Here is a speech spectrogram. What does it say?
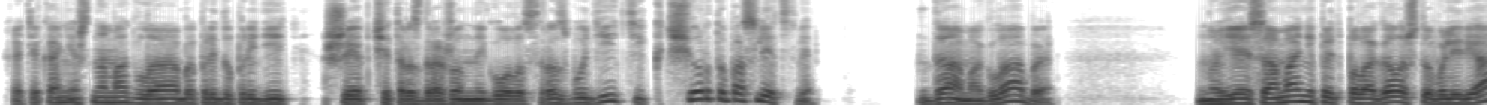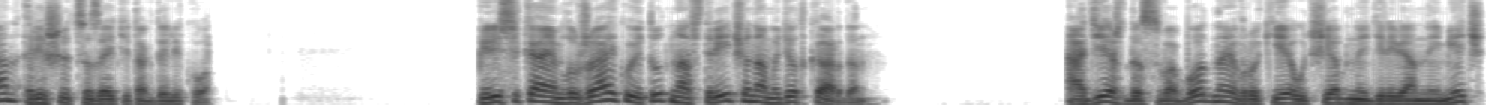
Хотя, конечно, могла бы предупредить, шепчет раздраженный голос, разбудить и к черту последствия. Да, могла бы, но я и сама не предполагала, что Валериан решится зайти так далеко. Пересекаем лужайку, и тут навстречу нам идет Карден. Одежда свободная, в руке учебный деревянный меч.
